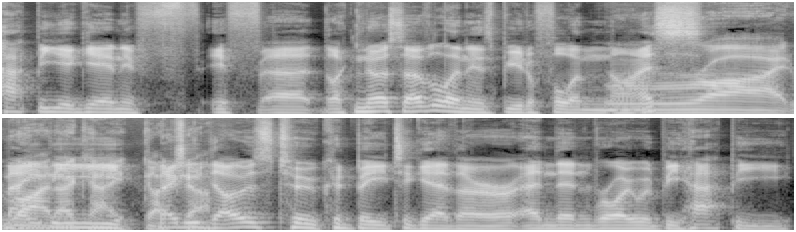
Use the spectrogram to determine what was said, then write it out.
happy again if if uh, like Nurse Evelyn is beautiful and nice. Right, maybe, right, okay, gotcha. maybe those two could be together and then Roy would be happy.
